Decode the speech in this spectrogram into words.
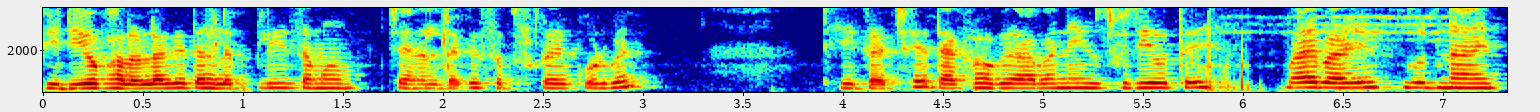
ভিডিও ভালো লাগে তাহলে প্লিজ আমার চ্যানেলটাকে সাবস্ক্রাইব করবেন। ঠিক আছে, দেখা হবে আবার নেক্সট ভিডিওতে বাই বাই গুড নাইট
